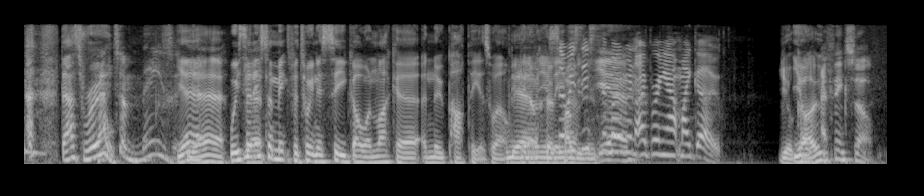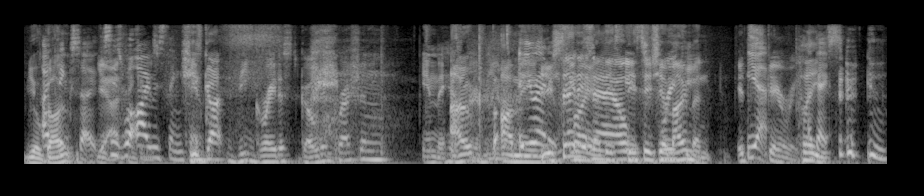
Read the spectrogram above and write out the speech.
That's real. That's amazing. yeah. Yeah, we said yeah. it's a mix between a seagull and like a, a new puppy as well. Yeah, you know, when you okay. leave So is this the Yeah. moment I bring out my goat? You'll You'll- I think so. You'll go. I think so. This Yeah, is what I was thinking. She's got the greatest goat impression in the Oh, history. of I mean, you ready? You said it now. This, this is your moment. It's Yeah. scary. Please. Okay. no,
